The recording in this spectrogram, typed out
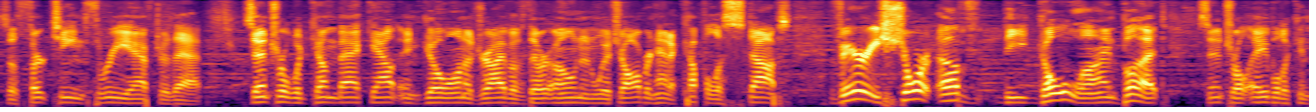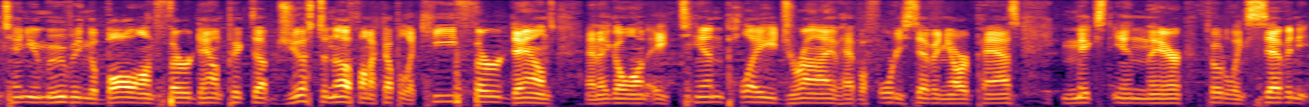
So 13-3 after that. Central would come back out and go on a drive of their own in which Auburn had a couple of stops, very short of the goal line, but Central able to continue moving the ball on third down, picked up just enough on a couple of key third downs, and they go on a 10-play drive, have a 47-yard pass mixed in there, totaling 70,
